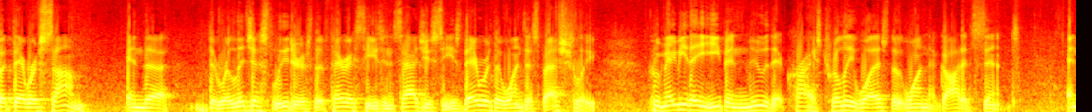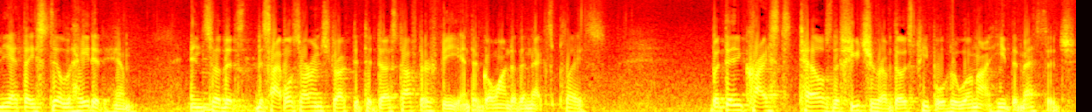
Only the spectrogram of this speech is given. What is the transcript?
But there were some, and the, the religious leaders, the Pharisees and Sadducees, they were the ones especially, who maybe they even knew that Christ really was the one that God had sent, and yet they still hated him. And so the disciples are instructed to dust off their feet and to go on to the next place. But then Christ tells the future of those people who will not heed the message.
